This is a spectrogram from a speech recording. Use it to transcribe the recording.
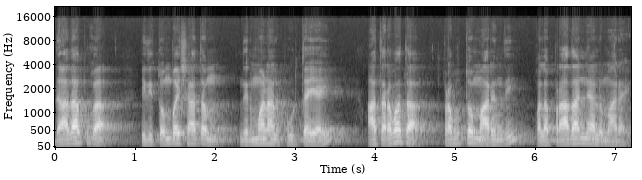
దాదాపుగా ఇది తొంభై శాతం నిర్మాణాలు పూర్తయ్యాయి. ఆ తర్వాత ప్రభుత్వం మారింది వాళ్ళ ప్రాధాన్యాలు మారాయి.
